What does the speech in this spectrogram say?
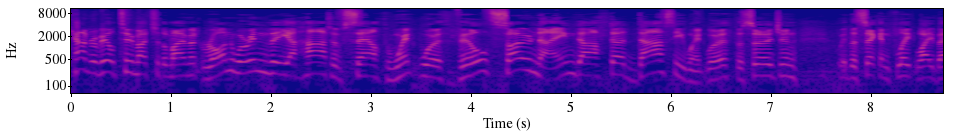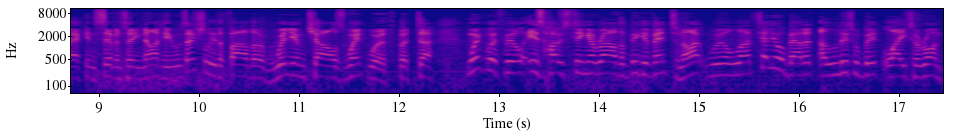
Can't reveal too much at the moment, Ron. We're in the heart of South Wentworthville, so named after Darcy Wentworth, the surgeon with the Second Fleet way back in 1790. He was actually the father of William Charles Wentworth. But uh, Wentworthville is hosting a rather big event tonight. We'll uh, tell you about it a little bit later on.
